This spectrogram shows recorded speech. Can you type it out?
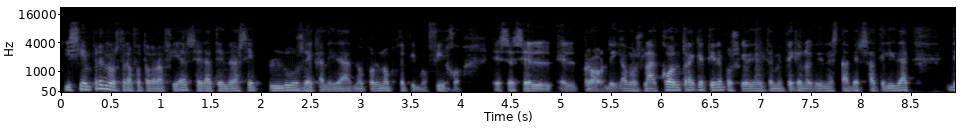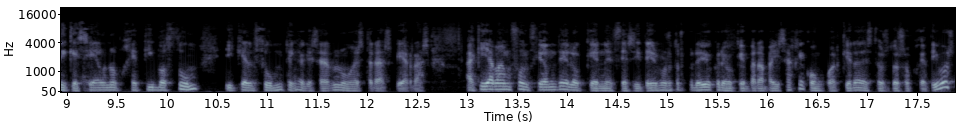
y siempre nuestra fotografía será, tendrá ese plus de calidad, no por un objetivo fijo. Ese es el, pro, digamos, la contra que tiene, pues que evidentemente que no tiene esta versatilidad de que sea un objetivo zoom y que el zoom tenga que ser nuestras piernas. Aquí ya va en función de lo que necesitéis vosotros, pero yo creo que para paisaje con cualquiera de estos dos objetivos,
